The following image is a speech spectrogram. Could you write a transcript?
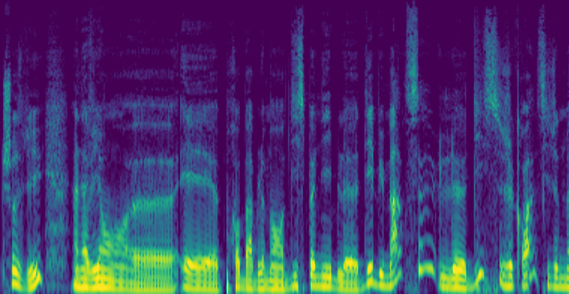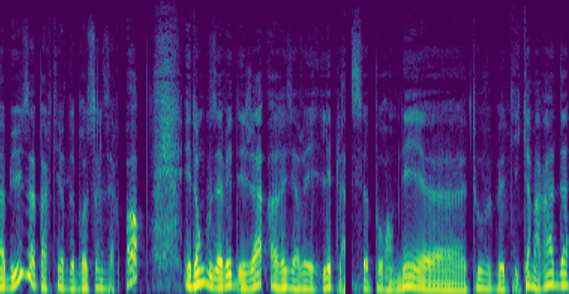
chose due. Un avion euh, est probablement disponible début mars, le 10 je crois, si je ne m'abuse, à partir de Brussels Airport. Et donc vous avez déjà réservé les places pour emmener euh, tous vos petits camarades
